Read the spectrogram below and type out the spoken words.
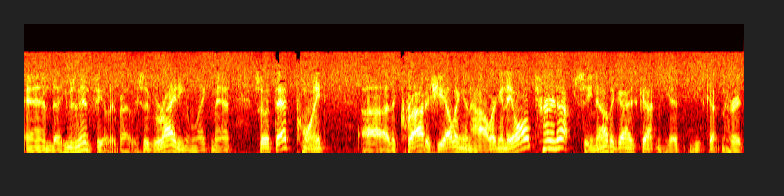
And uh, he was an infielder, by the way, so riding him like mad. So at that point, uh, the crowd is yelling and hollering, and they all turn up. See, now the guy's gotten hit, he's gotten hurt.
